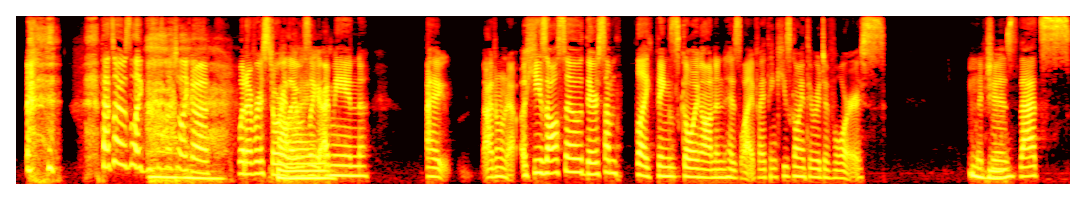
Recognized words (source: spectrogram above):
That's why I was like, "This is such like a whatever story." Like, I was like, I mean, I I don't know. He's also there's some like things going on in his life. I think he's going through a divorce. Which Mhm. is that's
